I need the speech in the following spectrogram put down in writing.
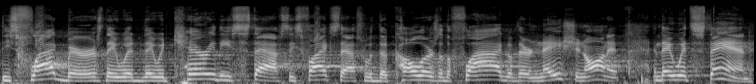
these flag bearers, they would, they would carry these staffs, these flag staffs with the colors of the flag of their nation on it, and they would stand,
